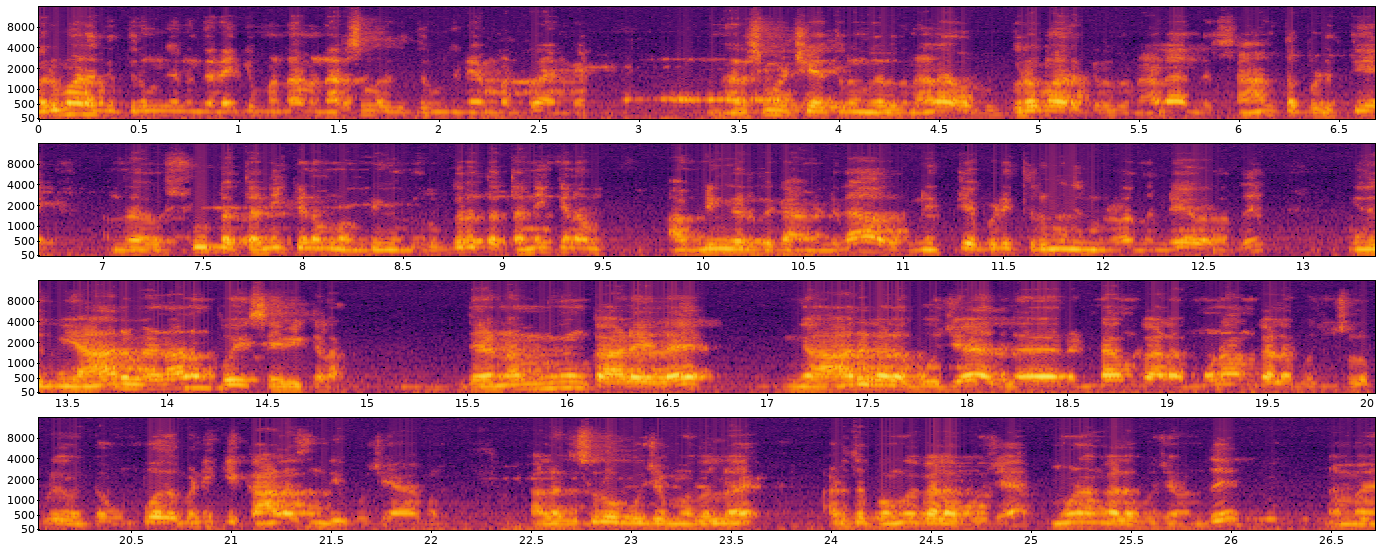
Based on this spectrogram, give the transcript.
பெருமாளுக்கு திருமஞ்சனம் நினைக்க பண்ணாம நரசிம்மருக்கு திருமஞ்சனம் பண்றாங்க? நரசிம்ம கஷேத்திரங்கிறதுனால அவர் உக்ரமா இருக்கிறதுனால அந்த சாந்தப்படுத்தி அந்த சூட்டை தணிக்கணும் அப்படிங்கிற அந்த உக்ரத்தை தணிக்கணும் அப்படிங்கிறதுக்காக வேண்டிதான் அவருக்கு நித்தியப்படி திருமஞ்சனம் நடந்துட்டே வர்றது. இதுக்கு யாரு வேணாலும் போய் சேவிக்கலாம். தினமும் காலையில இங்க ஆறு கால பூஜை அதுல ரெண்டாம் கால மூணாம் கால பூஜைன்னு சொல்லக்கூடிய இந்த ஒன்பது மணிக்கு காலசந்தி பூஜை ஆகும். அதுல விசுவ பூஜை முதல்ல அடுத்து பொங்க கால பூஜை மூணாம் கால பூஜை வந்து நம்ம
